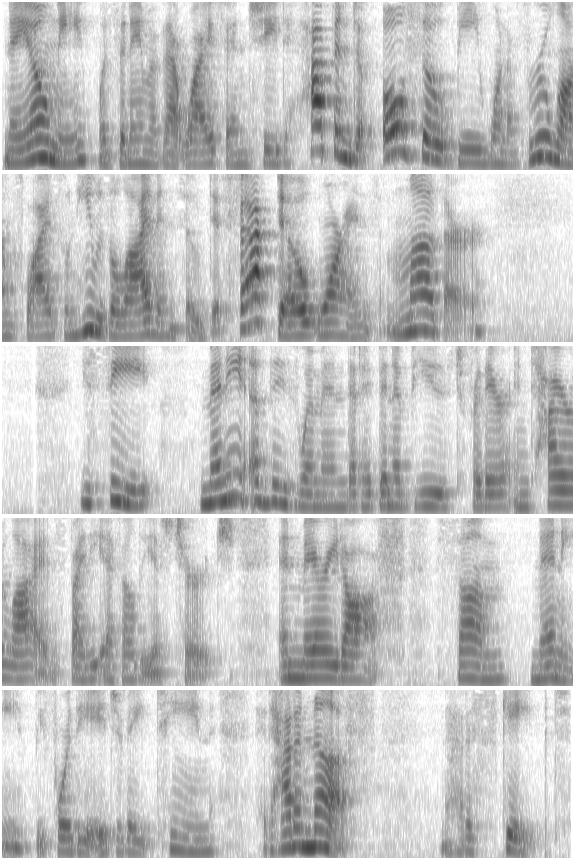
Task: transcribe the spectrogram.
Naomi was the name of that wife, and she'd happened to also be one of Rulon's wives when he was alive, and so de facto Warren's mother. You see, many of these women that had been abused for their entire lives by the FLDS church and married off, some, many, before the age of 18, had had enough and had escaped.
